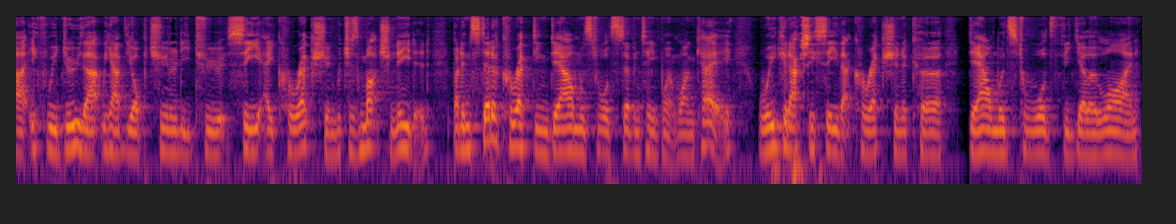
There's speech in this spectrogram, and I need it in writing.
Uh, if we do that, we have the opportunity to see a correction, which is much needed. But instead of correcting downwards towards 17.1k, we could actually see that correction occur downwards towards the yellow line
